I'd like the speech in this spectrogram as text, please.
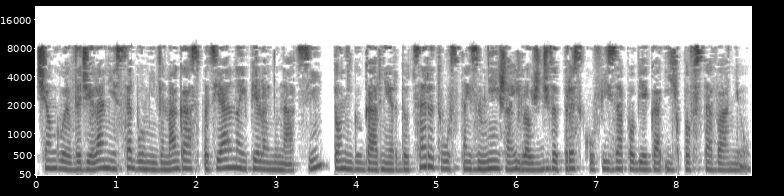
Ciągłe wydzielanie sebum i wymaga specjalnej pielęgnacji. Tonik Garnier do cery tłustej zmniejsza ilość wyprysków i zapobiega ich powstawaniu.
